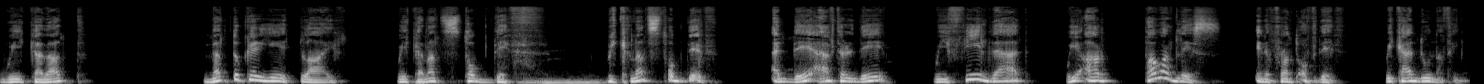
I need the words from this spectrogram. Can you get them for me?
we cannot, not to create life, we cannot stop death. We cannot stop death. And day after day, we feel that we are powerless in front of death. We can't do nothing.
